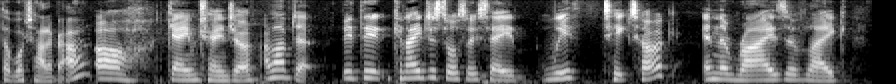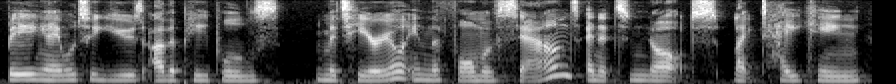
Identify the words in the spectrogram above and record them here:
that we'll chat about. Oh, game changer. I loved it. But the, can I just also say, with TikTok and the rise of like being able to use other people's material in the form of sounds, and it's not like taking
